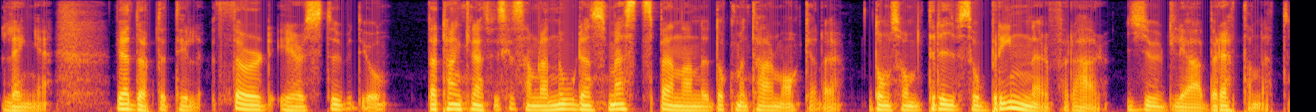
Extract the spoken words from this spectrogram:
länge. Vi har döpt det till Third Ear Studio där tanken är att vi ska samla Nordens mest spännande dokumentärmakare, de som drivs och brinner för det här ljudliga berättandet.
